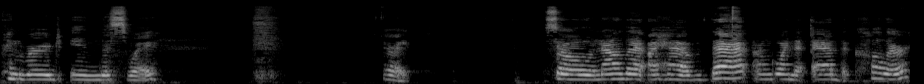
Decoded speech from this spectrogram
converge in this way. All right. So now that I have that, I'm going to add the color.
